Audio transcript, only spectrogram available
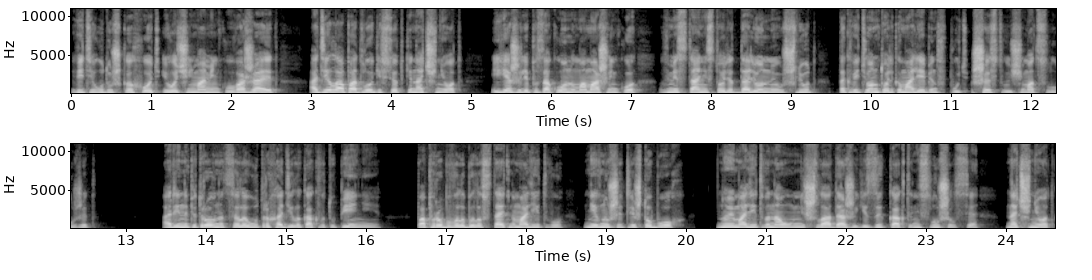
«Ведь Иудушка хоть и очень маменьку уважает, а дело о подлоге все-таки начнет» И ежели по закону мамашеньку в места не столь отдаленные ушлют, так ведь он только молебен в путь шествующим отслужит. Арина Петровна целое утро ходила как в отупении. Попробовала было встать на молитву, не внушит ли что Бог. Но и молитва на ум не шла, даже язык как-то не слушался. Начнет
